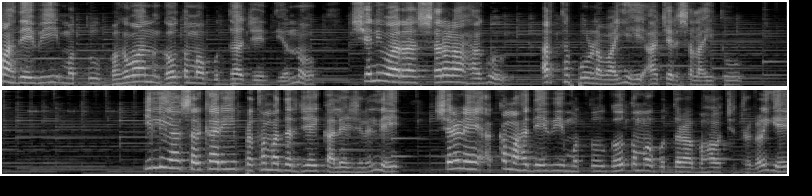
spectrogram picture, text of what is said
ಮಹಾದೇವಿ ಮತ್ತು ಭಗವಾನ್ ಗೌತಮ ಬುದ್ಧ ಜಯಂತಿಯನ್ನು ಶನಿವಾರ ಸರಳ ಹಾಗೂ ಅರ್ಥಪೂರ್ಣವಾಗಿ ಆಚರಿಸಲಾಯಿತು. ಇಲ್ಲಿಯ ಸರ್ಕಾರಿ ಪ್ರಥಮ ದರ್ಜೆ ಕಾಲೇಜಿನಲ್ಲಿ ಶರಣೆ ಅಕ್ಕ ಮಹಾದೇವಿ ಮತ್ತು ಗೌತಮ ಬುದ್ಧರ ಭಾವಚಿತ್ರಗಳಿಗೆ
